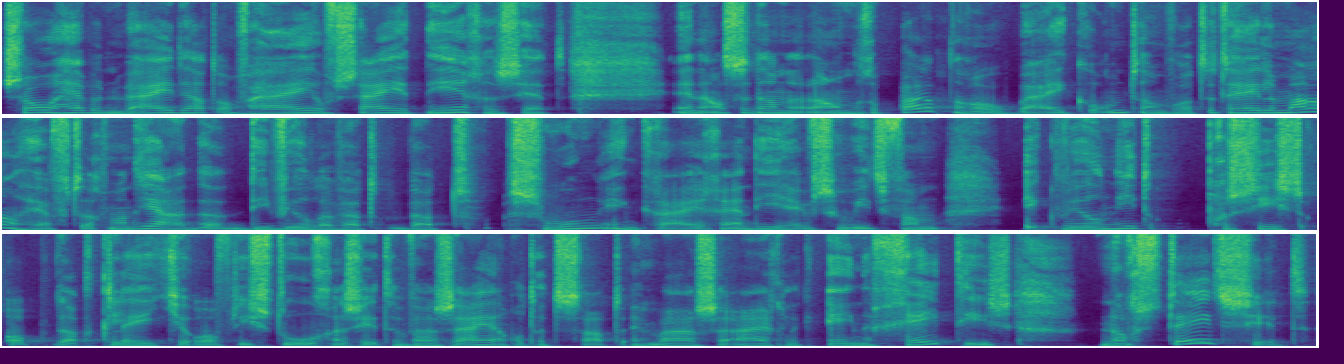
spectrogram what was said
zo hebben wij dat, of hij of zij het neergezet. En als er dan een andere partner ook bij komt, dan wordt het helemaal heftig. Want ja, die wil er wat, wat swing in krijgen. En die heeft zoiets van: ik wil niet precies op dat kleedje of die stoel gaan zitten waar zij altijd zat en waar ze eigenlijk energetisch nog steeds zit.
